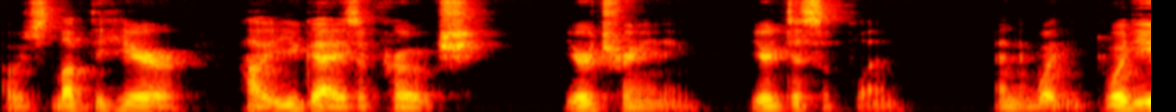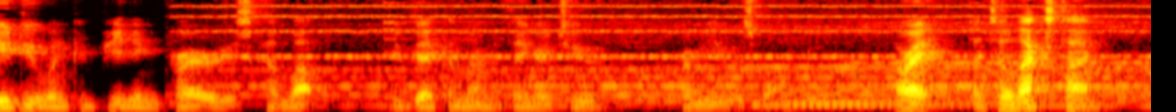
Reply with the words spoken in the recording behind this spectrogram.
I would just love to hear how you guys approach your training, your discipline, and what what do you do when competing priorities come up? Maybe I can learn a thing or two from you as well. All right, until next time.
